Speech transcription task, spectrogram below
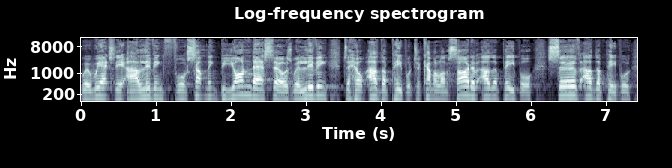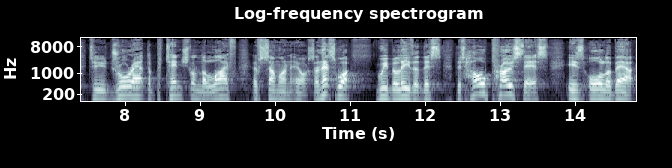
where we actually are living for something beyond ourselves. We're living to help other people, to come alongside of other people, serve other people, to draw out the potential in the life of someone else. And that's what we believe that this, this whole process is all about.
